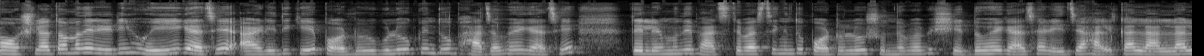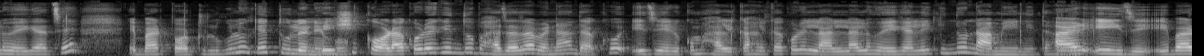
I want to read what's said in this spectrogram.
মশলা তো আমাদের রেডি হয়েই গেছে আর এদিকে পটলগুলোও কিন্তু ভাজা হয়ে গেছে। তেলের মধ্যে ভাজতে ভাজতে কিন্তু পটলও সুন্দরভাবে সেদ্ধ হয়ে গেছে আর এই যে হালকা লাল লাল হয়ে গেছে এবার পটলগুলোকে তুলে নেব। বেশি কড়া করে কিন্তু ভাজা যাবে না দেখো এই যে এরকম হালকা হালকা করে লাল লাল হয়ে গেলে কিন্তু নামিয়ে নিতে হবে। আর এই যে এবার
